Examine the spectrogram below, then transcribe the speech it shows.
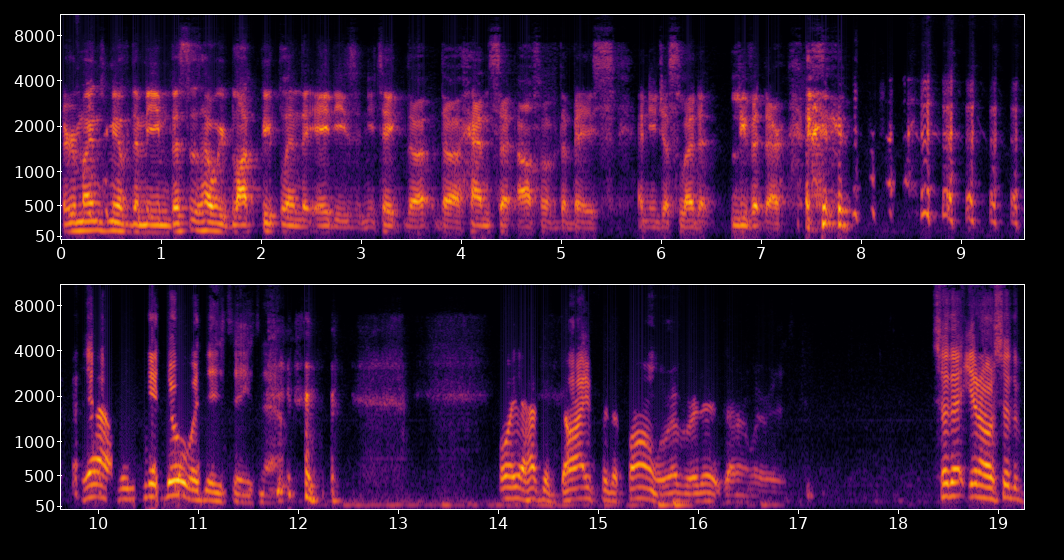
It reminds me of the meme. This is how we block people in the 80s, and you take the, the handset off of the base and you just let it leave it there. yeah, we can't do it with these things now. Or you have to dive for the phone wherever it is. I don't know where it is. So that you know, so the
